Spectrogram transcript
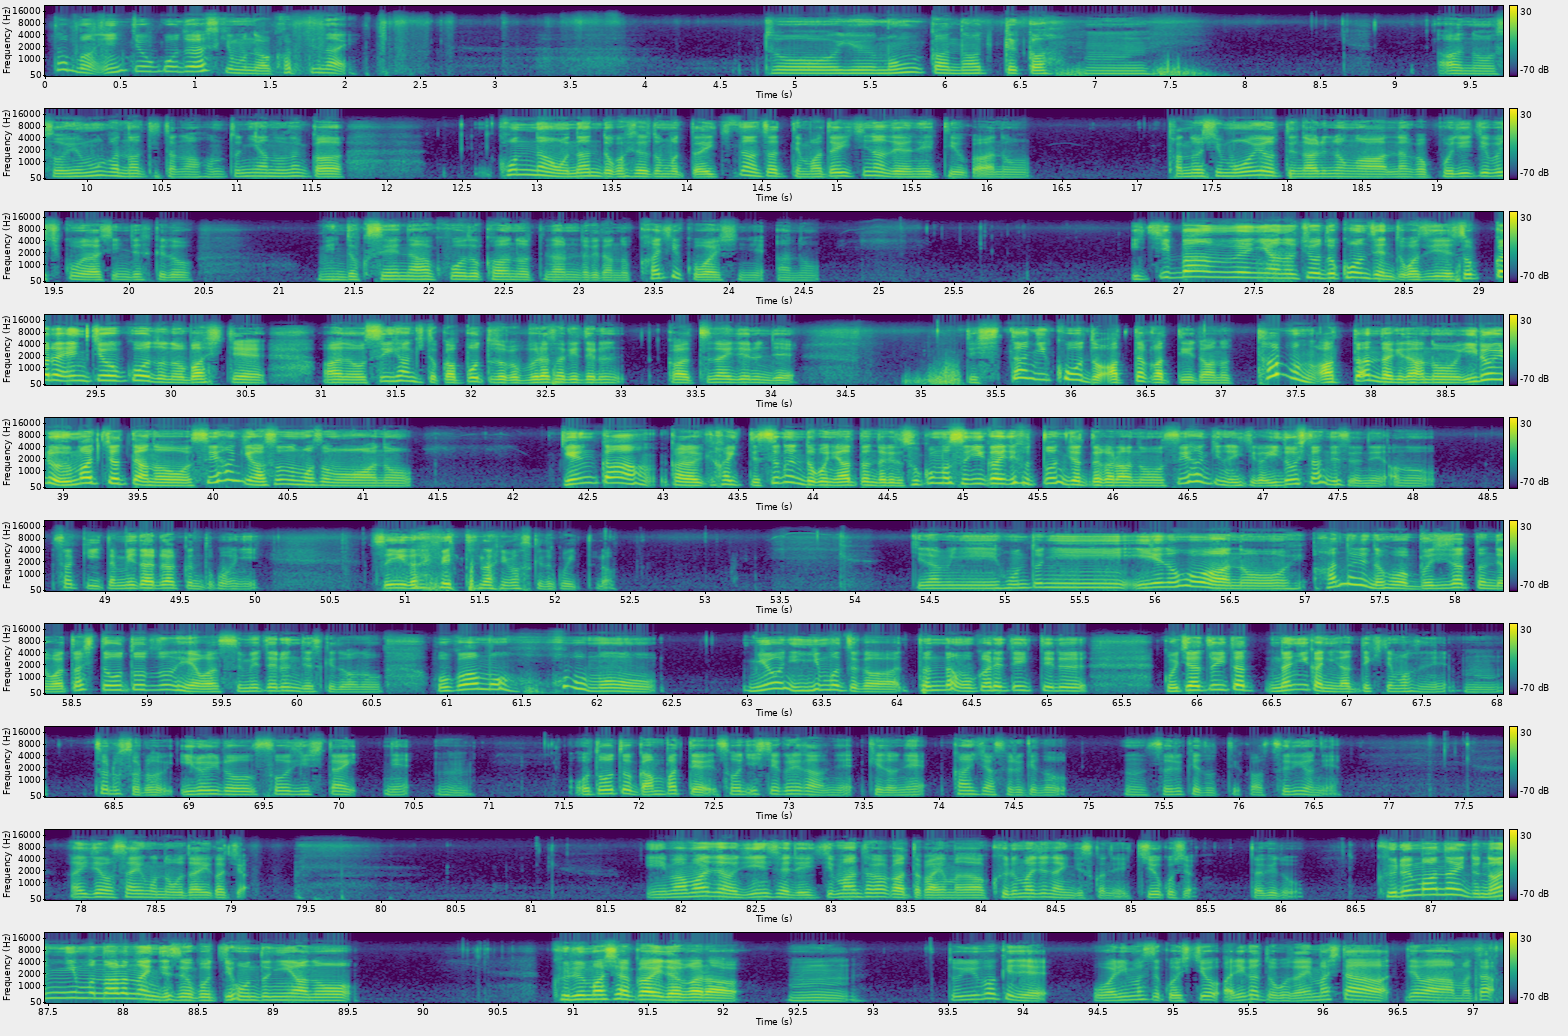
多分、延長コードらしきものは買ってない。そういうもんかなってか、うん。あの、そういうもんかなって言ったな。本当にあの、なんか、困難を何度かしたと思ったら1段経ってまた1なんだよねっていうか、あの、楽しもうよってなるのが、なんかポジティブ思考らしいんですけど、めんどくせえな、コード買うのってなるんだけど、あの、火事怖いしね、あの、一番上にあの、ちょうどコンセントがついて、そっから延長コード伸ばして、あの、炊飯器とかポットとかぶら下げてるか、繋いでるんで、で、下にコードあったかっていうと、あの、多分あったんだけど、あの、いろいろ埋まっちゃって、あの、炊飯器がそもそも、あの、玄関から入ってすぐのとこにあったんだけど、そこもすり替えで吹っ飛んじゃったから、あの、炊飯器の位置が移動したんですよね。あの、さっき言ったメダルラックのところに、水害めってなりますけど、こう言ったら。ちなみに、本当に家の方は、あの、離れの方は無事だったんで、私と弟の部屋は住めてるんですけど、あの、他はもう、ほぼもう、妙に荷物がだんだん置かれていってる、ごちゃついた何かになってきてますね。うん。そろそろいろいろ掃除したいね。うん。弟頑張って掃除してくれたのね、けどね、感謝するけど、うん、するけどっていうか、するよね。はい、では最後のお題ガチャ。今までの人生で一番高かった買い物は車じゃないんですかね、中古車。だけど、車ないと何にもならないんですよ、こっち、本当に、あの、車社会だから。うん。というわけで、終わります。ご視聴ありがとうございました。では、また。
